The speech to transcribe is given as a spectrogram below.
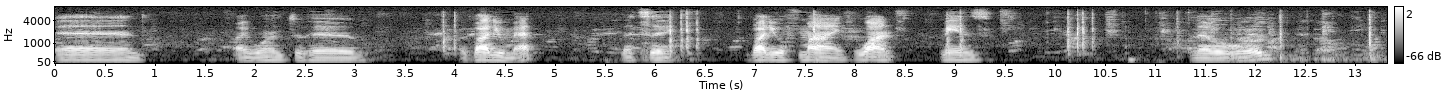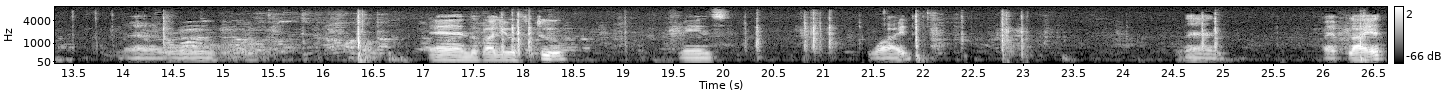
and I want to have a value map let's say value of mine 1 means narrow world. And the value of 2 means wide. And I apply it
